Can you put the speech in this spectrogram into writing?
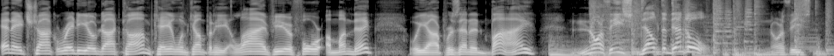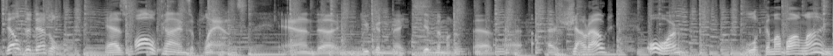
NHTalkRadio.com, Cail and Company live here for a Monday. We are presented by Northeast Delta Dental. Northeast Delta Dental has all kinds of plans, and uh, you can uh, give them a, a, a shout out or look them up online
